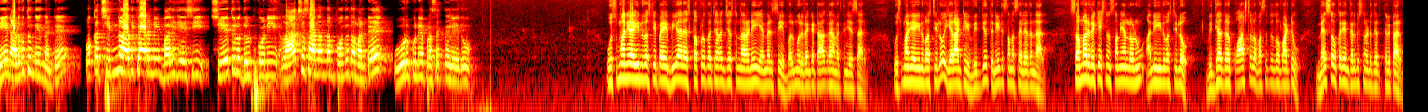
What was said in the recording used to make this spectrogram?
నేను అడుగుతుంది ఏంటంటే ఒక చిన్న అధికారిని బలి చేసి చేతులు దులుపుకొని రాక్షసానందం పొందుతామంటే ఊరుకునే ప్రసక్తే లేదు. ఉస్మానియా యూనివర్సిటీపై బీఆర్ఎస్ తప్పుడు ప్రచారం చేస్తున్నారని ఎమ్మెల్సీ బల్మూరి వెంకట ఆగ్రహం వ్యక్తం చేశారు. ఉస్మానియా యూనివర్సిటీలో ఎలాంటి విద్యుత్ నీటి సమస్య లేదన్నారు. సమ్మర్ వెకేషన్ సమయంలోనూ అన్ని యూనివర్సిటీలో విద్యార్థులకు హాస్టల్ వసతితో పాటు మెస్ సౌకర్యం కల్పిస్తున్నట్టు తె- తెలిపారు.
